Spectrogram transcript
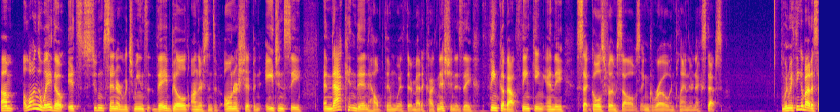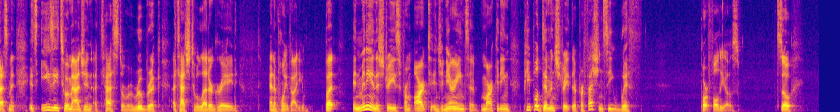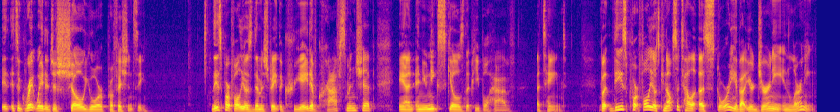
Um, along the way, though, it's student centered, which means they build on their sense of ownership and agency. And that can then help them with their metacognition as they think about thinking and they set goals for themselves and grow and plan their next steps. When we think about assessment, it's easy to imagine a test or a rubric attached to a letter grade and a point value. But in many industries, from art to engineering to marketing, people demonstrate their proficiency with portfolios. So it's a great way to just show your proficiency. These portfolios demonstrate the creative craftsmanship and, and unique skills that people have attained. But these portfolios can also tell a story about your journey in learning.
